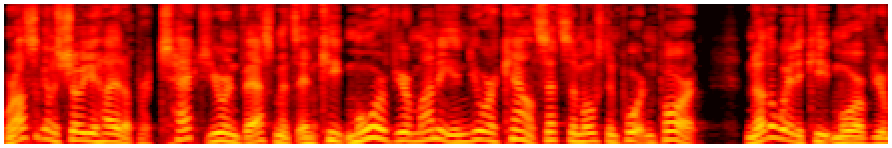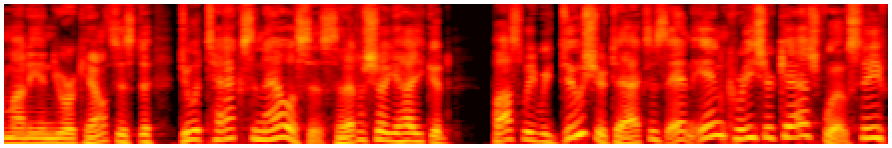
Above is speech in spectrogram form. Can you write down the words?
We're also going to show you how to protect your investments and keep more of your money in your accounts. That's the most important part. Another way to keep more of your money in your accounts is to do a tax analysis, and that'll show you how you could possibly reduce your taxes and increase your cash flow. Steve,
